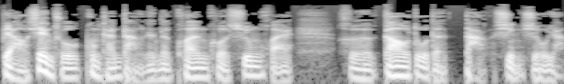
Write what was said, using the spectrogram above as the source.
表现出共产党人的宽阔胸怀。和高度的党性修养。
